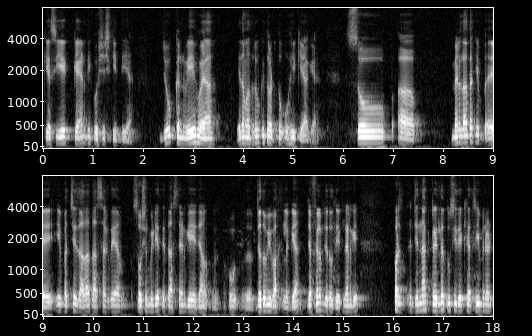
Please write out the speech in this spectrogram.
ਕਿ ਅਸੀਂ ਇਹ ਕਹਿਣ ਦੀ ਕੋਸ਼ਿਸ਼ ਕੀਤੀ ਆ, ਜੋ ਕਨਵੇ ਹੋਇਆ, ਇਹਦਾ ਮਤਲਬ ਕਿ ਤੁਹਾਡੇ ਤੋਂ ਉਹੀ ਕਿਹਾ ਗਿਆ। ਸੋ ਮੈਨੂੰ ਲੱਗਦਾ ਕਿ ਇਹ ਬੱਚੇ ਜ਼ਿਆਦਾ ਦੱਸ ਸਕਦੇ ਆ ਸੋਸ਼ਲ ਮੀਡੀਆ ਤੇ ਦੱਸ ਦੇਣਗੇ ਜਾਂ ਹੋ- ਜਦੋਂ ਵੀ ਵਕਤ ਲੱਗਿਆ ਜਾਂ ਫਿਲਮ ਜਦੋਂ ਦੇਖ ਲੈਣਗੇ। ਪਰ ਜਿੰਨਾ ਟ੍ਰੇਲਰ ਤੁਸੀਂ ਦੇਖਿਆ 3 ਮਿੰਟ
